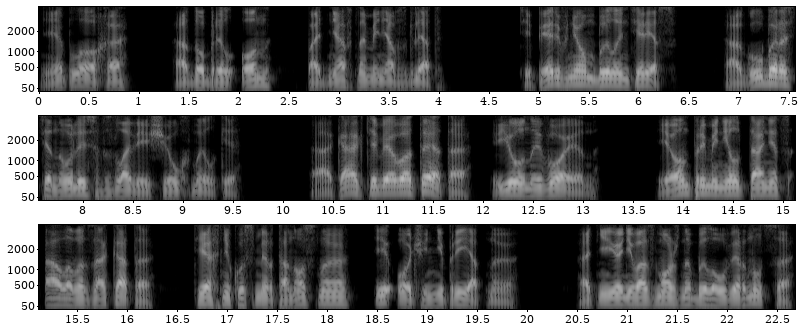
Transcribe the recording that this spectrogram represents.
«Неплохо», — одобрил он, подняв на меня взгляд. Теперь в нем был интерес, а губы растянулись в зловещей ухмылке. «А как тебе вот это?» Юный воин, и он применил танец алого заката, технику смертоносную и очень неприятную. От нее невозможно было увернуться,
